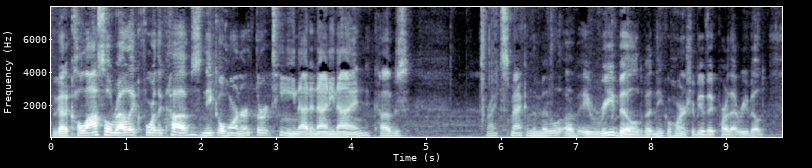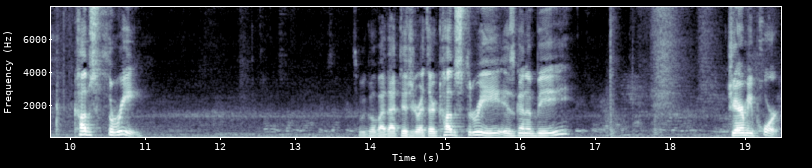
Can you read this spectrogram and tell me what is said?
We got a colossal relic for the Cubs, Nico Hoerner, 13 out of 99. Cubs right smack in the middle of a rebuild, but Nico Hoerner should be a big part of that rebuild. Cubs 3. So we go by that digit right there. Cubs 3 is going to be Jeremy Port.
